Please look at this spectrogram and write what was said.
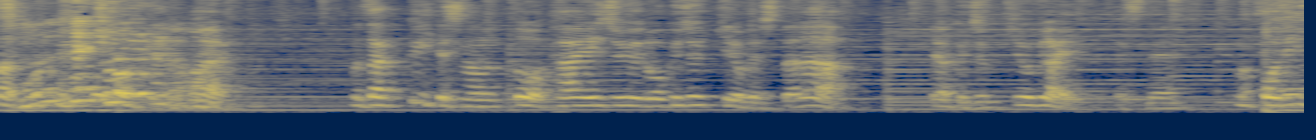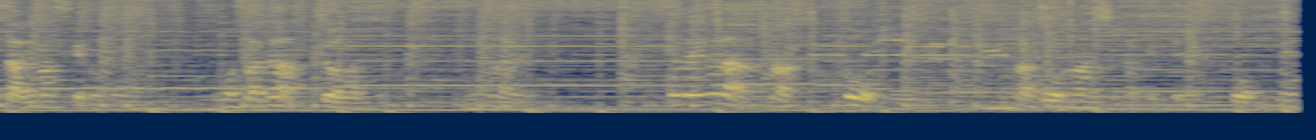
まあそんなに？はい。まあざっくり言ってしまうと、体重60キロでしたら、約10キロぐらいですね。まあ、個人差ありますけども、重さが加わってます。はい。それが、まあ、頭皮、まあ、上半身かけて、こうね、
